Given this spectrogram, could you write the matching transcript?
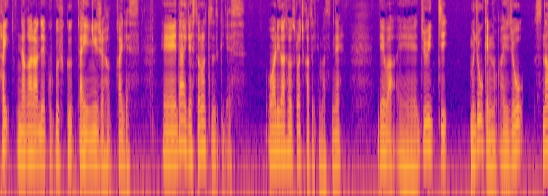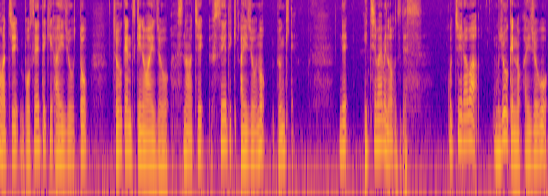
はい。ながらで克服第28回です。えー、ダイジェストの続きです。終わりがそろそろ近づいてますね。では、えー、11、無条件の愛情、すなわち母性的愛情と条件付きの愛情、すなわち不正的愛情の分岐点。で、1枚目の図です。こちらは無条件の愛情を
